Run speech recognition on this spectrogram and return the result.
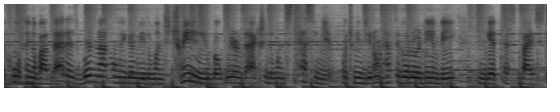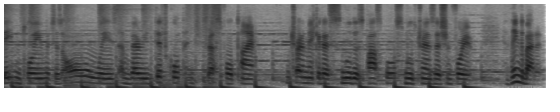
The cool thing about that is we're not only going to be the ones training you, but we're actually the ones testing you, which means you don't have to go to a DMV and get tested by a state employee, which is always a very difficult and stressful time. We try to make it as smooth as possible, smooth transition for you. And think about it,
